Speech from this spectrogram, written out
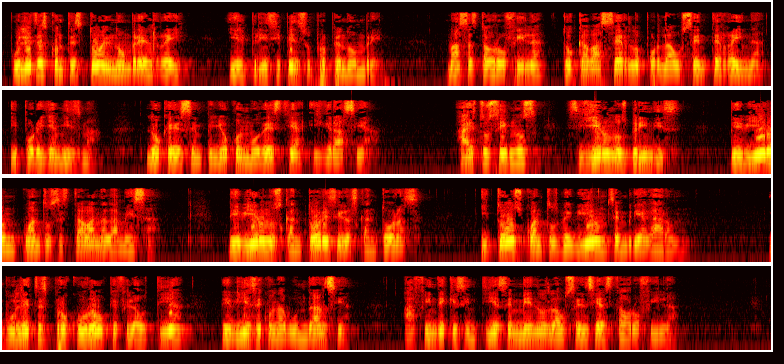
Buletes contestó el nombre del rey, y el príncipe en su propio nombre, mas hasta Orofila tocaba hacerlo por la ausente reina y por ella misma, lo que desempeñó con modestia y gracia. A estos himnos siguieron los brindis, bebieron cuantos estaban a la mesa, bebieron los cantores y las cantoras, y todos cuantos bebieron se embriagaron. Buletes procuró que Filautía bebiese con abundancia, a fin de que sintiese menos la ausencia de Estaurofila.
